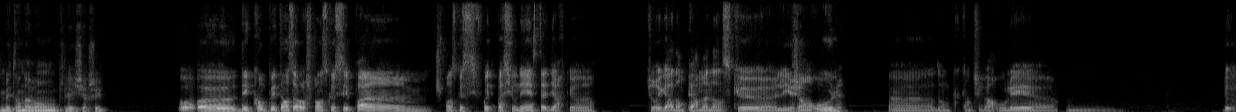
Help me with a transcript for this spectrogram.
mette en avant ou qu'il aille chercher? Des compétences, alors je pense que c'est pas je pense que il faut être passionné, c'est-à-dire que tu regardes en permanence que les gens roulent. Donc quand tu vas rouler de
